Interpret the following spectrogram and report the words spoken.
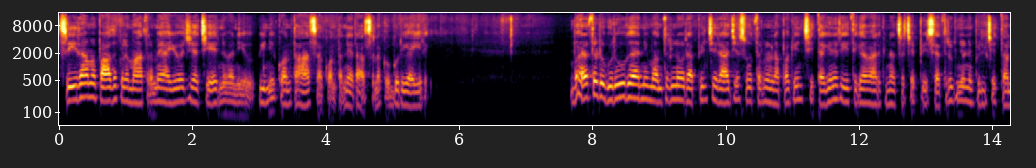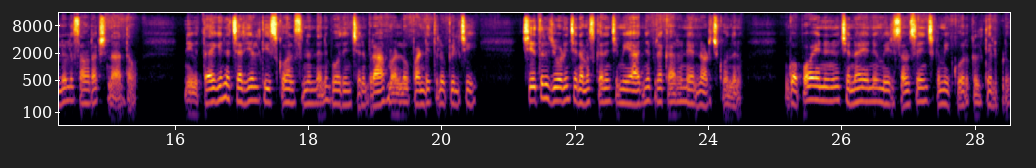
శ్రీరామ పాదుకులు మాత్రమే అయోధ్య చేరినవని విని కొంత ఆశ కొంత నిరాశలకు గురి అయ్యిరి భరతుడు గురువుగారిని మంత్రులను రప్పించి రాజ్యసూత్రములను అప్పగించి తగిన రీతిగా వారికి నచ్చచెప్పి శత్రుఘ్నుని పిలిచి తల్లుల సంరక్షణార్థం నీవు తగిన చర్యలు తీసుకోవాల్సినందని బోధించాను. బ్రాహ్మణులు పండితులు పిలిచి చేతులు జోడించి నమస్కరించి మీ ఆజ్ఞ ప్రకారం నేను నడుచుకుందును. గొప్పవైనను చిన్నయను మీరు సంశయించక మీ కోరికలు తెలుపుడు.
